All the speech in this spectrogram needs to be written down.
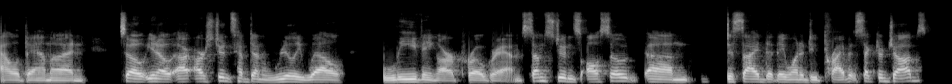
Alabama. And so, you know, our, our, students have done really well leaving our program. Some students also um, decide that they want to do private sector jobs.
